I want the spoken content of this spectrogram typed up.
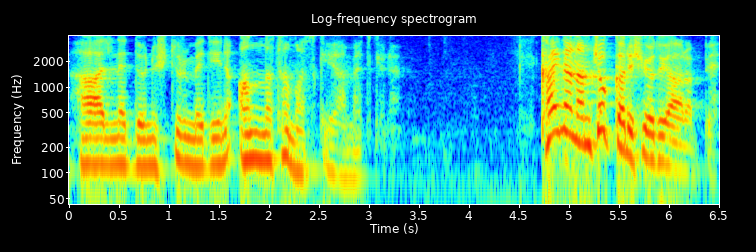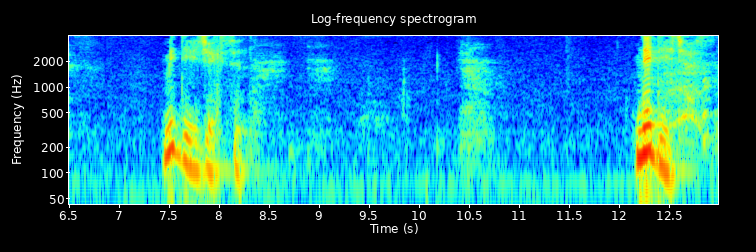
haline dönüştürmediğini anlatamaz kıyamet günü. Kaynanam çok karışıyordu ya Rabbi. Mi diyeceksin? Ne diyeceğiz?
